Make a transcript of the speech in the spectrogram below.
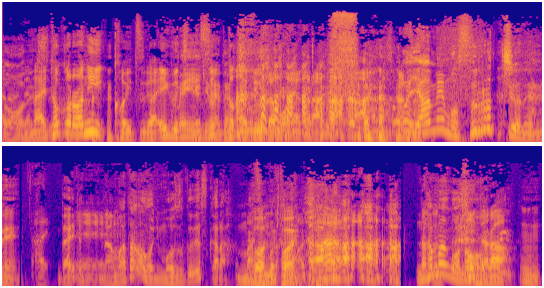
えられてないところに、こいつが江口ですとかって言うたもんやから。それはやめもするっちゅうねんね。はい大体え、ー生卵にもずくですから。卵の聞いたら、うん。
